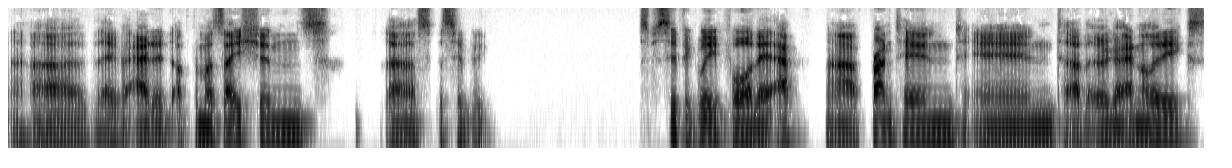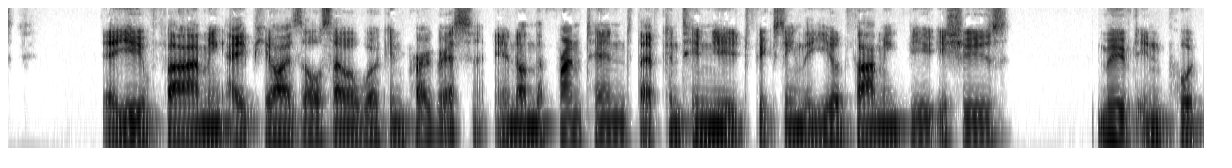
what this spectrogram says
Uh, they've added optimizations, uh, specific specifically for their app uh, front end and the Ergo Analytics. Their yield farming API is also a work in progress. And on the front end, they've continued fixing the yield farming view issues, moved input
